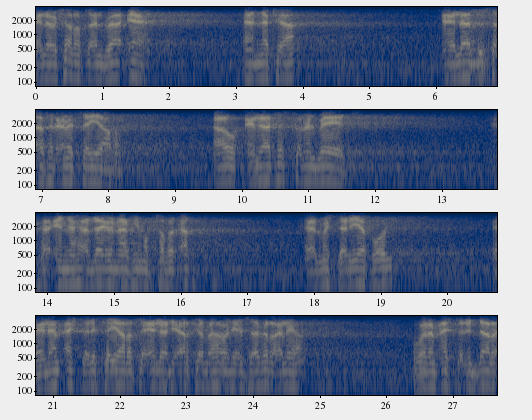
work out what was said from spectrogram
لو شرط البائع أنك لا تسافر على السيارة أو لا تسكن البيت فإن هذا ينافي مقتضى العقد المشتري يقول لم أشتري السيارة إلا لأركبها ولأسافر عليها ولم أشتري الدار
